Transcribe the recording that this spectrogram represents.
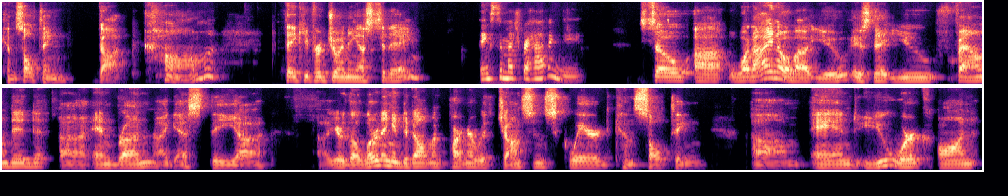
consulting.com. Thank you for joining us today. Thanks so much for having me. So, uh, what I know about you is that you founded uh, and run, I guess, the uh, uh, you're the learning and development partner with Johnson Squared Consulting, um, and you work on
